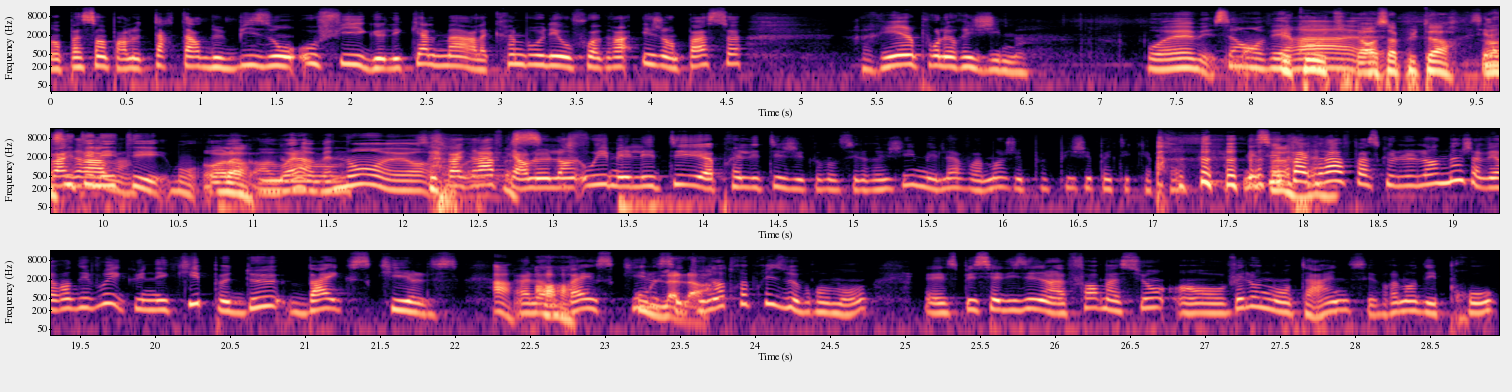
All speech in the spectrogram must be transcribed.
en passant par le tartare de bison aux figues, les calmars, la crème brûlée au foie gras et j'en passe. Rien pour le régime. Ouais, mais ça, on Écoute, verra. on verra ça plus tard. C'est pas grave. l'été. Bon, Voilà. voilà. maintenant. euh, C'est pas grave car le lend- oui mais l'été après l'été j'ai commencé le régime et là vraiment j'ai pas j'ai pas été capable. mais c'est pas grave parce que le lendemain j'avais rendez-vous avec une équipe de Bike Skills. Ah. Alors Ah. Bike Skills c'est une entreprise de Bromont spécialisée dans la formation en vélo de montagne. C'est vraiment des pros.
